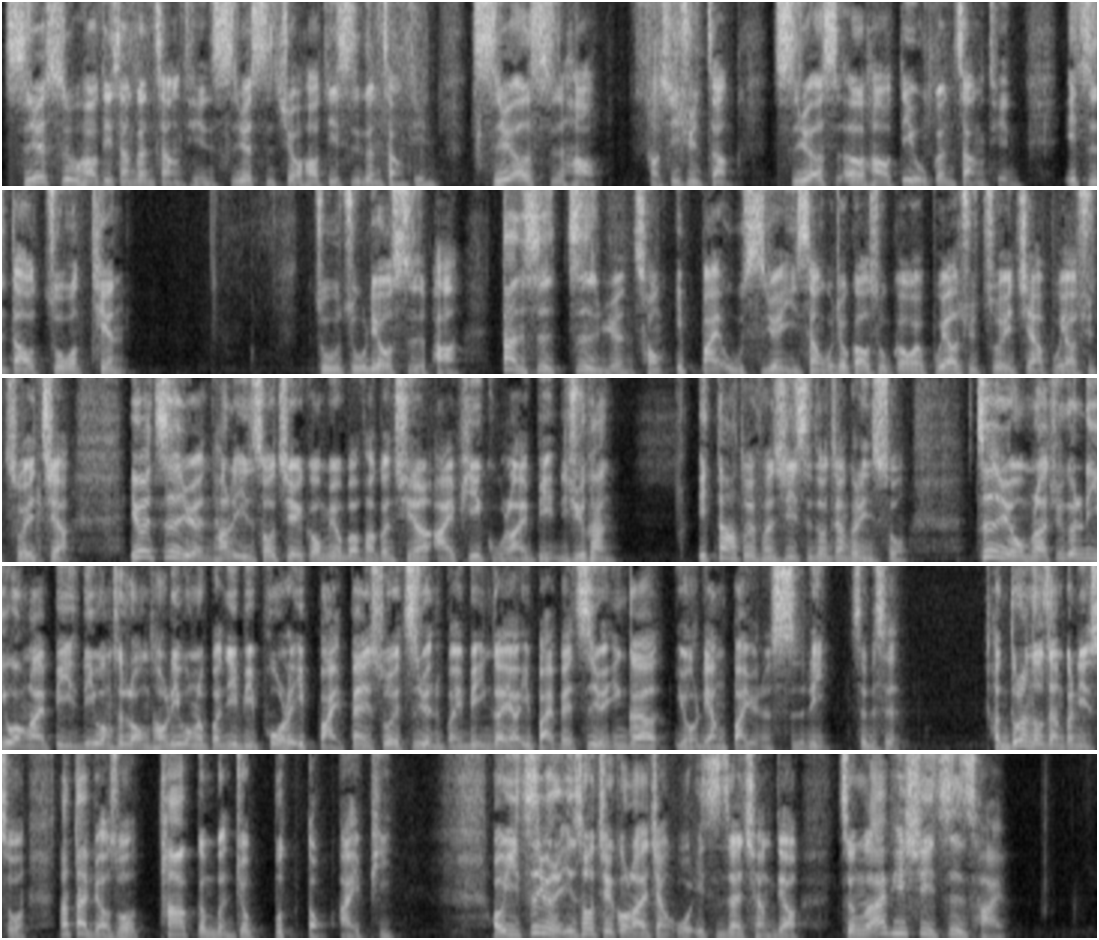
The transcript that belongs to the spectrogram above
十月十五号第三根涨停，十月十九号第四根涨停，十月二十号好继续涨，十月二十二号第五根涨停，一直到昨天。足足六十趴，但是智远从一百五十元以上，我就告诉各位不要去追价，不要去追价，因为智远它的营收结构没有办法跟其他 IP 股来比。你去看，一大堆分析师都这样跟你说，智远我们来去跟利旺来比，利旺是龙头，利旺的本益比破了一百倍，所以智远的本益比应该也要一百倍，智远应该要有两百元的实力，是不是？很多人都这样跟你说，那代表说他根本就不懂 IP。哦，以资源的营收结构来讲，我一直在强调，整个 IP 系制裁，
